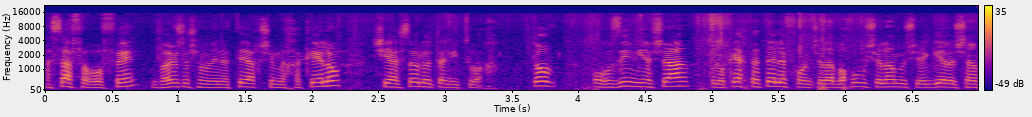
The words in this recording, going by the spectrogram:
אסף הרופא, כבר יש לו שם מנתח שמחכה לו, שיעשו לו את הניתוח. טוב, אורזים ישר, הוא לוקח את הטלפון של הבחור שלנו שהגיע לשם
